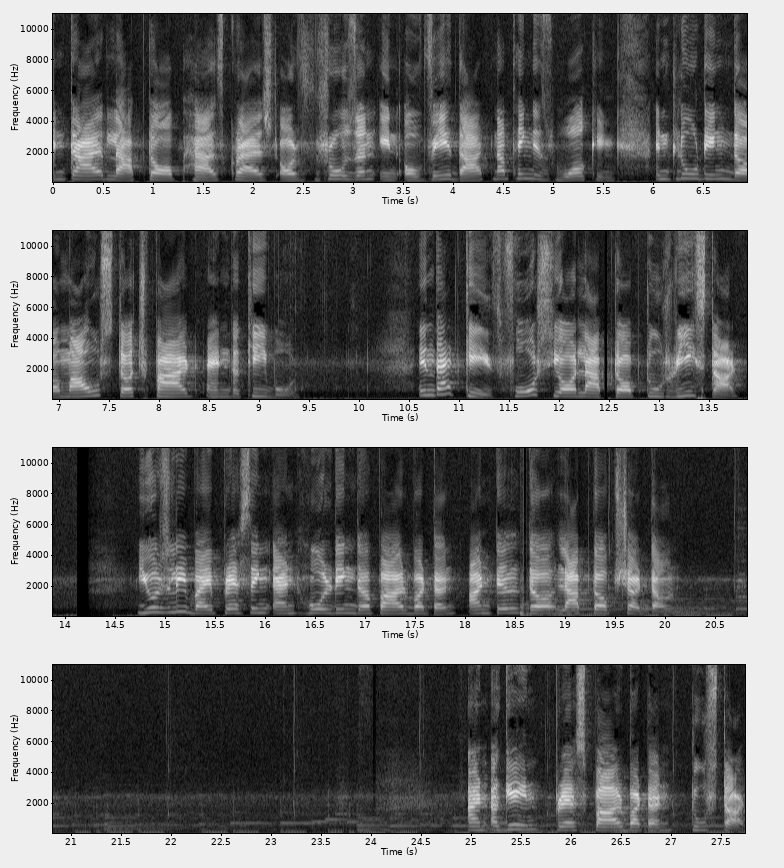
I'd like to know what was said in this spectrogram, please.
entire laptop has crashed or frozen in a way that nothing is working, including the mouse, touchpad and the keyboard. In that case, force your laptop to restart usually by pressing and holding the power button until the laptop shut down. and again press power button to start.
